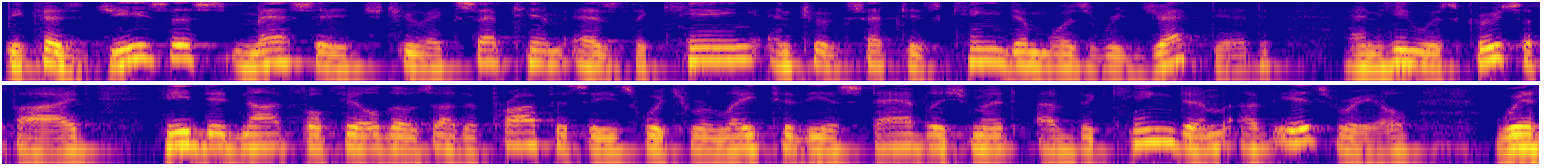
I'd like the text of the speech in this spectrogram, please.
because Jesus' message to accept him as the king and to accept his kingdom was rejected and he was crucified, he did not fulfill those other prophecies which relate to the establishment of the kingdom of Israel with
